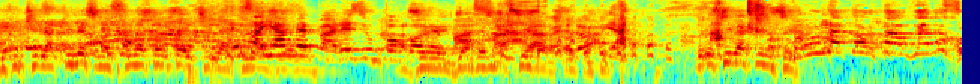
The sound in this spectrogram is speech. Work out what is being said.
Dije chilaquiles, una torta de chilaquiles. Esa ya me parece un poco demasiado. demasiado, ok. Ya. Pero chilaquiles. Pero una torta ahogada sí,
